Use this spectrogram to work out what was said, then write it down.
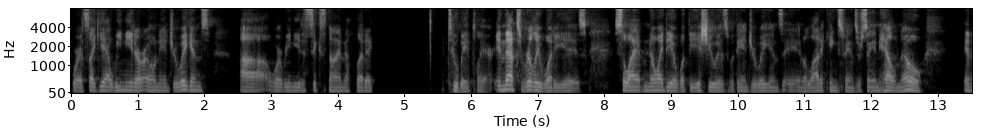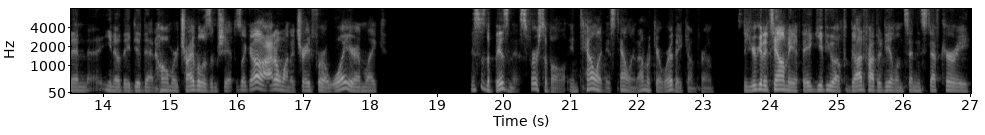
where it's like, yeah, we need our own Andrew Wiggins, uh, where we need a six nine athletic two way player, and that's really what he is. So I have no idea what the issue is with Andrew Wiggins, and a lot of Kings fans are saying, hell no. And then, uh, you know, they did that Homer tribalism shit. It's like, oh, I don't want to trade for a warrior. I'm like, this is the business, first of all, and talent is talent. I don't care where they come from. So you're going to tell me if they give you a Godfather deal and sending Steph Curry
